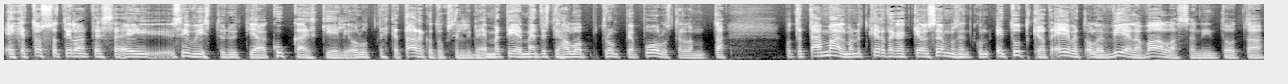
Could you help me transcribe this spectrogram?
Ehkä tuossa tilanteessa ei sivistynyt ja kukkaiskieli ollut ehkä tarkoituksellinen. En mä tiedä, mä en tietysti halua Trumpia puolustella, mutta, mutta tämä maailma nyt kerta kaikkiaan on semmoisen, että kun ei tutkijat eivät ole vielä vallassa, niin tuota,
